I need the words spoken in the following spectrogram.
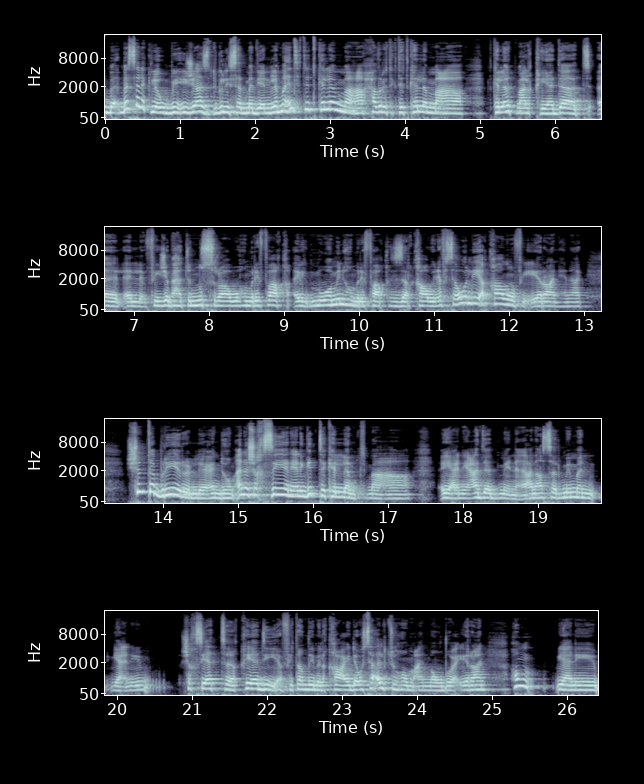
بسألك لو بإيجاز تقول لي أستاذ مديان لما أنت تتكلم مع حضرتك تتكلم مع تكلمت مع القيادات في جبهة النصرة وهم رفاق ومنهم رفاق الزرقاوي نفسه واللي أقاموا في إيران هناك شو التبرير اللي عندهم؟ أنا شخصيا يعني قد تكلمت مع يعني عدد من عناصر ممن يعني شخصيات قيادية في تنظيم القاعدة وسألتهم عن موضوع إيران هم يعني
